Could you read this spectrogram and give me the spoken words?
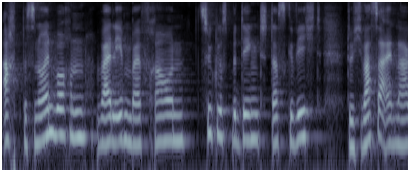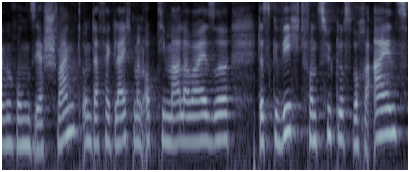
acht bis neun Wochen, weil eben bei Frauen zyklusbedingt das Gewicht durch Wassereinlagerung sehr schwankt und da vergleicht man optimalerweise das Gewicht von Zykluswoche 1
